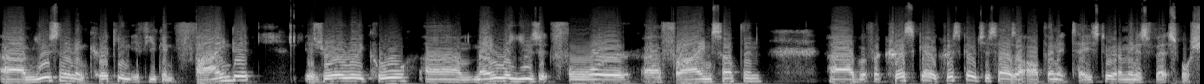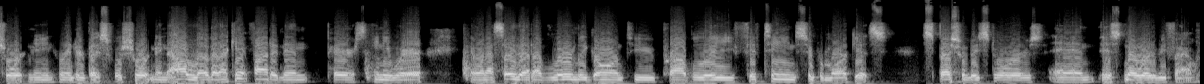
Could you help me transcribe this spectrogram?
um, using it in cooking, if you can find it, is really really cool. Um, mainly use it for uh, frying something, uh, but for Crisco, Crisco just has an authentic taste to it. I mean, it's vegetable shortening, rendered vegetable shortening. I love it. I can't find it in Paris anywhere, and when I say that, I've literally gone to probably 15 supermarkets, specialty stores, and it's nowhere to be found.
